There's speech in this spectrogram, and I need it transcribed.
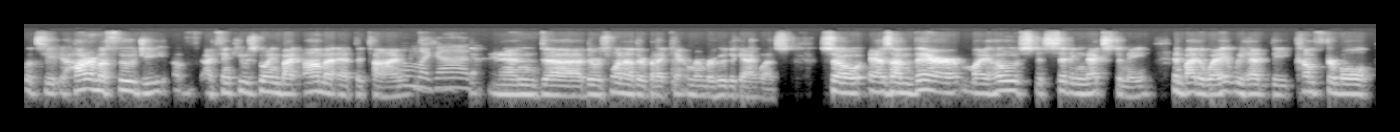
let's see, Harumafuji. I think he was going by Ama at the time Oh my god. and uh, there was one other, but I can't remember who the guy was. So as I'm there, my host is sitting next to me. And by the way, we had the comfortable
